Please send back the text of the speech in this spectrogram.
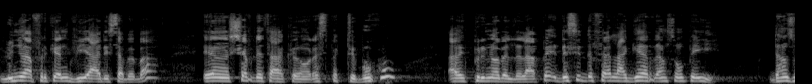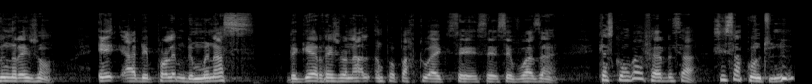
l'Union africaine vit à Addis Abeba, et un chef d'État qu'on respecte beaucoup, avec prix Nobel de la paix, décide de faire la guerre dans son pays, dans une région, et a des problèmes de menaces de guerre régionale un peu partout avec ses voisins. Qu'est-ce qu'on va faire de ça? Si ça continue,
